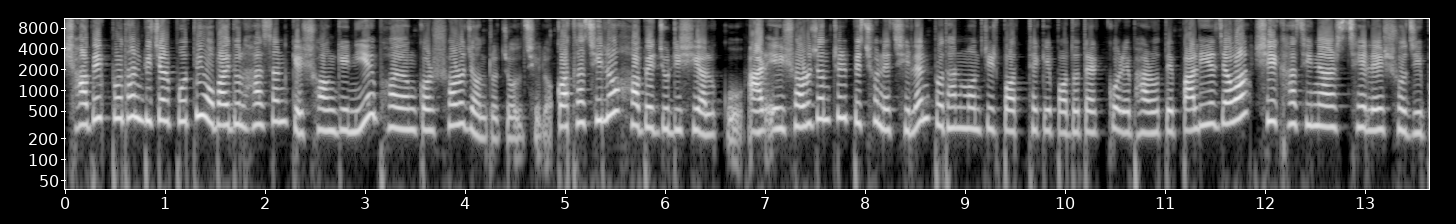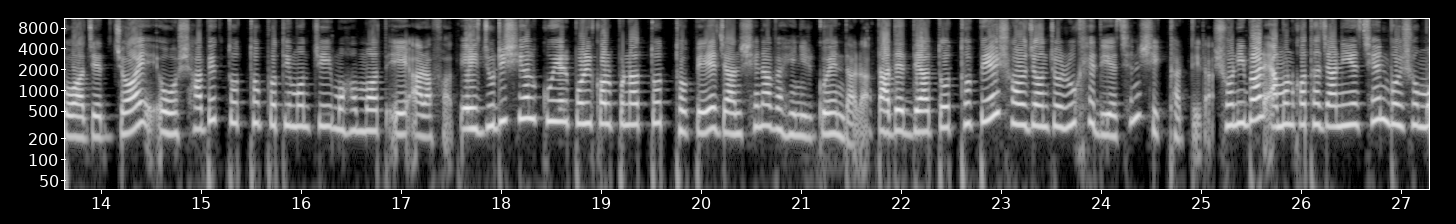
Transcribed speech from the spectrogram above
সাবেক প্রধান বিচারপতি ওবায়দুল হাসানকে সঙ্গে নিয়ে ভয়ঙ্কর ষড়যন্ত্র চলছিল। কথা ছিল, হবে জুডিশিয়াল কু। আর এই ষড়যন্ত্রের পেছনে ছিলেন প্রধানমন্ত্রীর পদ থেকে পদত্যাগ করে ভারতে পালিয়ে যাওয়া শেখ হাসিনার ছেলে সজীব ওয়াজেদ জয় ও সাবেক তথ্য প্রতিমন্ত্রী মোহাম্মদ এ আরাফাত। এই জুডিশিয়াল কুয়ের পরিকল্পনার তথ্য পেয়ে যান সেনাবাহিনীর গোয়েন্দারা। তাদের দেওয়া তথ্য পেয়ে ষড়যন্ত্র রুখে দিয়েছেন শিক্ষার্থীরা। শনিবার এমন কথা জানিয়েছেন বৈষম্য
